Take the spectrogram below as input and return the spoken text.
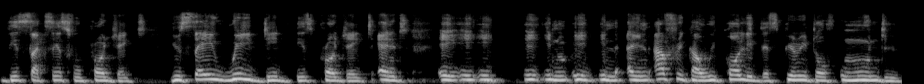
this successful project. You say, we did this project. And in, in, in, in Africa, we call it the spirit of Ubuntu.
